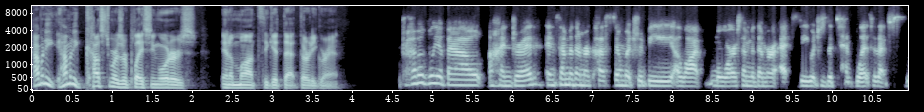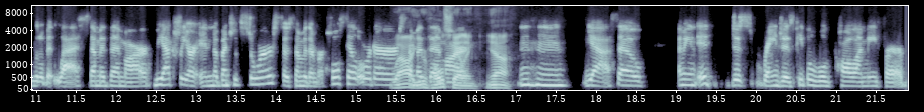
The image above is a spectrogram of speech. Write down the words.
How many how many customers are placing orders in a month to get that 30 grand? Probably about a hundred, and some of them are custom, which would be a lot more. Some of them are Etsy, which is a template, so that's a little bit less. Some of them are. We actually are in a bunch of stores, so some of them are wholesale orders. Wow, some you're of them wholesaling, Are, yeah. Mm-hmm, yeah. So, I mean, it just ranges. People will call on me for,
